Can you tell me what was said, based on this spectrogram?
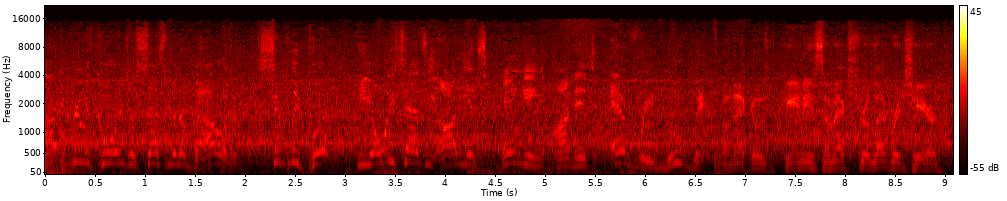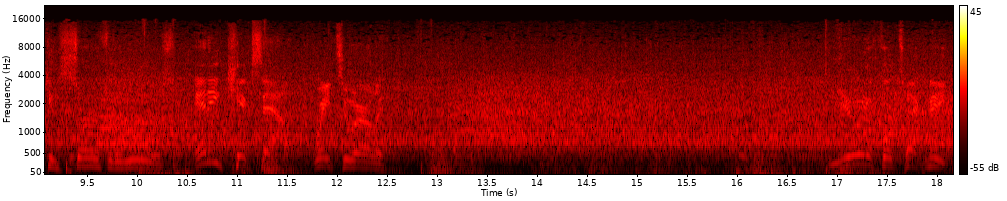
I agree with Corey's assessment of Balor. Simply put, he always has the audience hanging on his every movement. Well, that goes gaining some extra leverage here. Concern for the rules. And he kicks out. Way too early. Beautiful technique.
